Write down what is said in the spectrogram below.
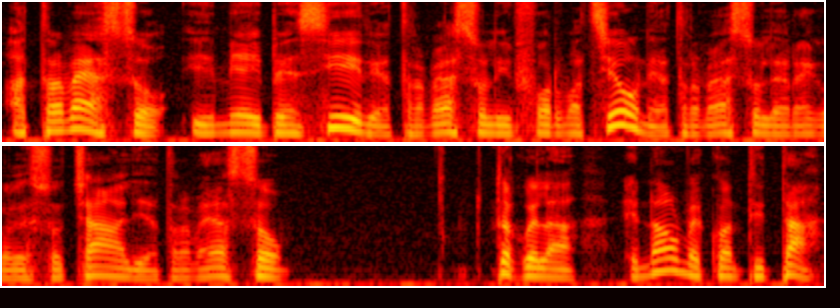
attraverso i miei pensieri, attraverso le informazioni, attraverso le regole sociali, attraverso tutta quella enorme quantità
